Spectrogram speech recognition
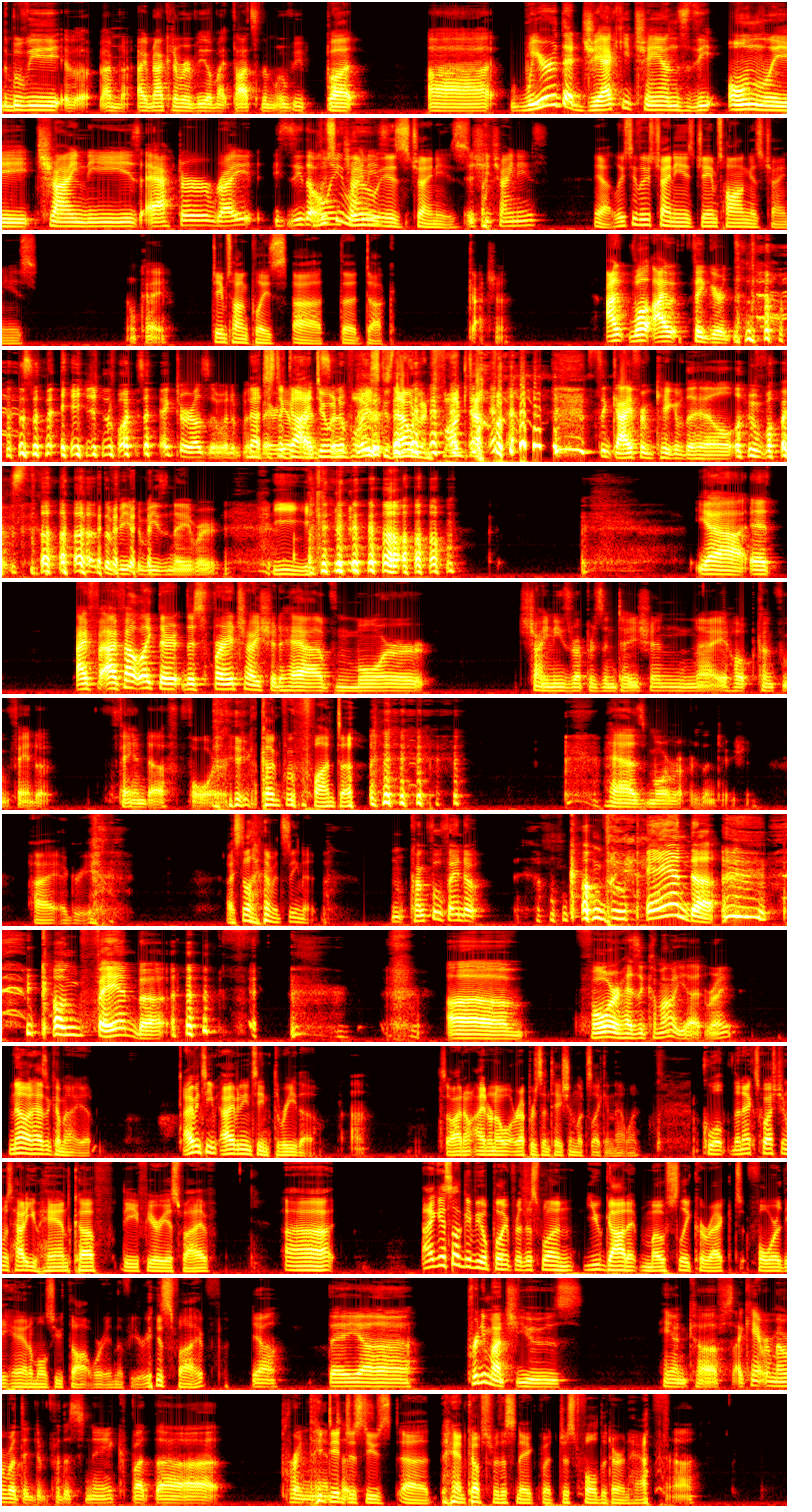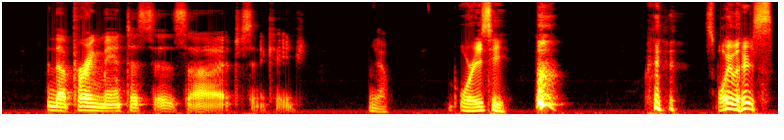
the movie. I'm not, I'm not going to reveal my thoughts on the movie, but uh, weird that Jackie Chan's the only Chinese actor, right? Is he the Lucy only Liu Chinese? is Chinese. Is she Chinese? yeah, Lucy Liu's Chinese. James Hong is Chinese. Okay, James Hong plays uh, the duck. gotcha. I well, I figured that, that was an Asian voice actor, or else it would have been Not just a guy doing a voice, because that would have been fucked up. It's the guy from King of the Hill who voiced the, the Vietnamese neighbor. Um, yeah, it. I, f- I felt like there this franchise should have more Chinese representation. I hope Kung Fu Fanda Fanda Four Kung Fu Fanta. has more representation. I agree. I still haven't seen it. Kung Fu Panda. Kung Fu Panda. Kung Fanda. um, four hasn't come out yet, right? No, it hasn't come out yet. I haven't seen. I haven't even seen three though. Oh. So I don't. I don't know what representation looks like in that one. Cool. The next question was, how do you handcuff the Furious Five? Uh, I guess I'll give you a point for this one. You got it mostly correct for the animals you thought were in the Furious Five. Yeah. They uh pretty much use handcuffs. I can't remember what they did for the snake, but the praying They did just use uh, handcuffs for the snake, but just folded her in half. uh, the praying mantis is uh just in a cage. Yeah. Or is he? Spoilers.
